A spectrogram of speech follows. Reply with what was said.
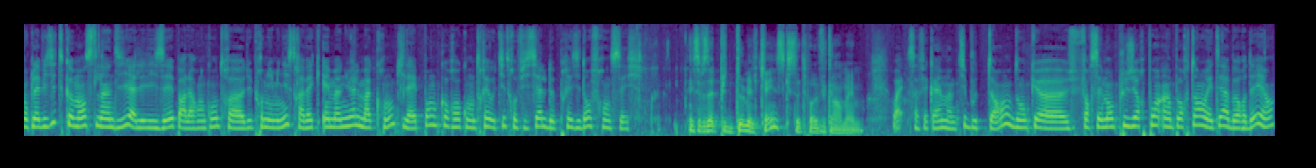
Donc, la visite commence lundi à l'Élysée par la rencontre euh, du Premier ministre avec Emmanuel Macron, qu'il n'avait pas encore rencontré au titre officiel de président français. Et ça faisait depuis 2015 qu'il s'était pas vu quand même. Ouais, ça fait quand même un petit bout de temps. Donc, euh, forcément, plusieurs points importants ont été abordés. hein.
